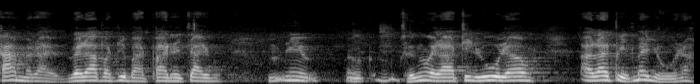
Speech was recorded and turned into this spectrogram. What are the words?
ข้ามไม่ได้ เวลาปฏิบัติภายในใจ นี่ถึงเวลาที่รู้แล้ว อะไรปิดไม่อยู่นะ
